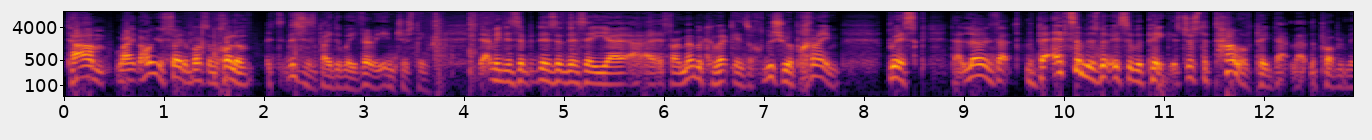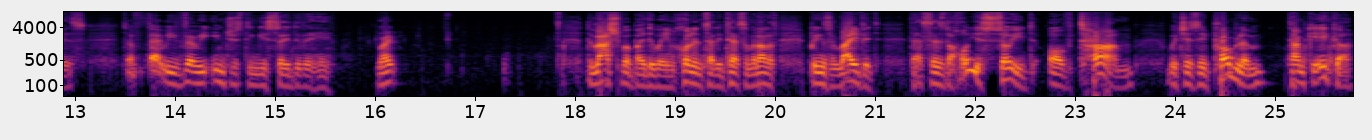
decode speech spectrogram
Tam, right, the whole Yisod of Basa B'cholov, this is, by the way, very interesting. I mean, there's a, there's a, there's a uh, if I remember correctly, there's a Chedush Reb Chaim, Brisk, that learns that Be'etzem there's no Issa with pig. It's just the tam of pig that, that the problem is. It's a very, very interesting Yisod over here. Right? The Rashba, by the way, in Chonin Tzadites of brings a Ravid that says the whole Yisoid of Tam, which is a problem, Tam Ke'ika,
